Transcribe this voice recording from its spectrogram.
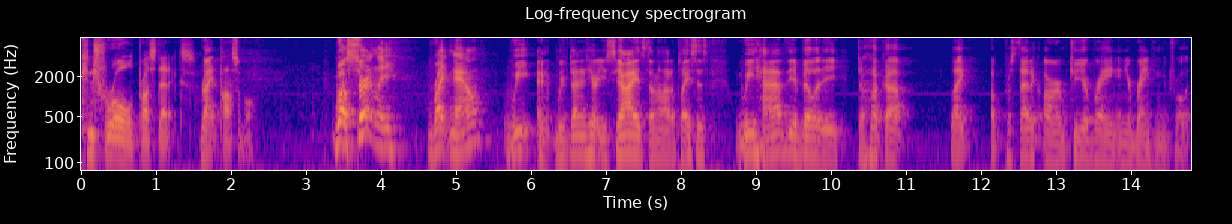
controlled prosthetics. Right. Possible. Well, certainly right now, we, and we've done it here at UCI, it's done a lot of places, we have the ability to hook up like a prosthetic arm to your brain and your brain can control it.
